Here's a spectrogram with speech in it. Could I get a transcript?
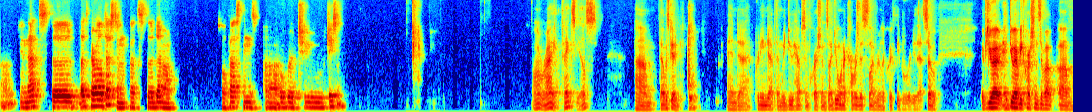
Um, and that's the that's parallel testing. That's the demo. So I'll pass things uh, over to Jason. All right. Thanks, Niels. Um, that was good and uh, pretty in depth. And we do have some questions. I do want to cover this slide really quickly before we do that. So if you have, do have any questions about um,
